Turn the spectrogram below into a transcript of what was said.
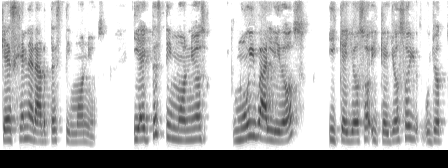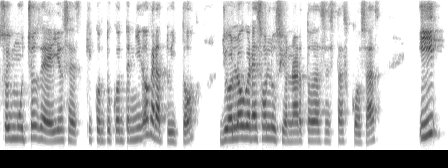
que es generar testimonios. Y hay testimonios muy válidos y que yo soy, y que yo soy, yo soy muchos de ellos, es que con tu contenido gratuito yo logré solucionar todas estas cosas y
